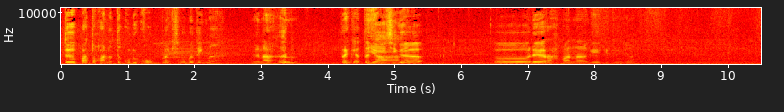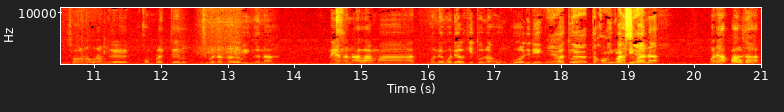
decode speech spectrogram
teu patokanna teu kudu kompleks nu penting mah. Ngeunaheun rek eta di Iya. siga eh, daerah mana ge gitunya. Soalnya orang ge komplek teh sebenarnya lebih ngeunah neangan alamat model-model gitu nah hungkul. Jadi Ya, batu imah di mana mana apal tak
